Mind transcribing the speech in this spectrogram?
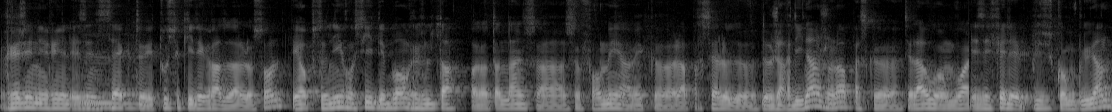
régénérer les insectes et tout ce qui dégrade dans le sol et obtenir aussi des bons résultats. On a tendance à se former avec euh, la parcelle de, de jardinage là, parce que c'est là où on voit les effets les plus concluants.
